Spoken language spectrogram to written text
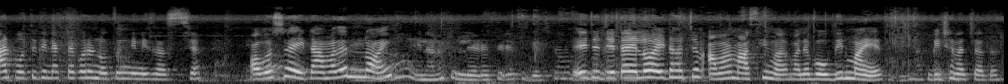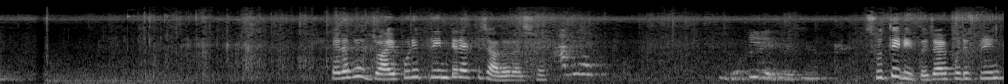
আর প্রতিদিন একটা করে নতুন জিনিস আসছে। অবশ্যই এটা আমাদের নয়। এই যে যেটা এলো এটা হচ্ছে আমার মাসিমার মানে বৌদির মায়ের বিছানার চাদর। এটাকে জয়পুরি প্রিন্টের একটা চাদর আছে? সুতিরই তো জয়পুরি প্রিন্ট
